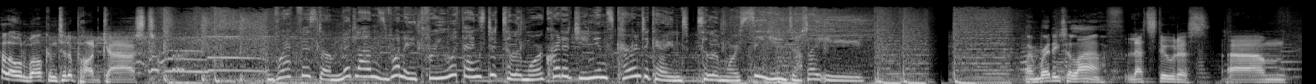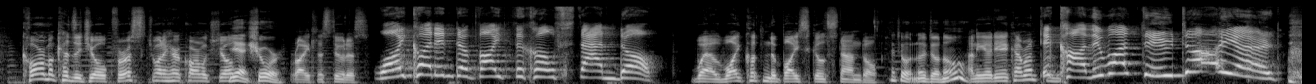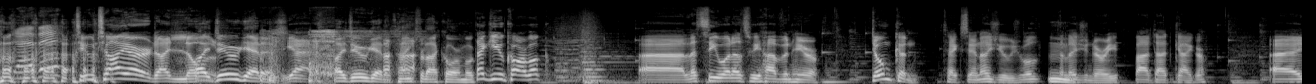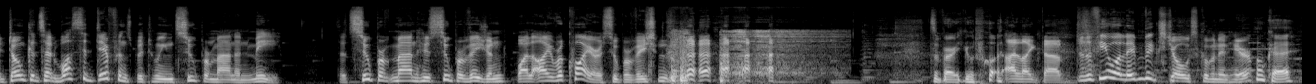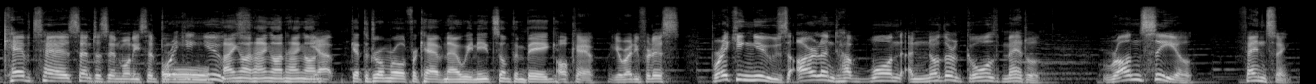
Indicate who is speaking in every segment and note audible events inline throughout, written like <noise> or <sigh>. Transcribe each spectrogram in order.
Speaker 1: Hello and welcome to the podcast.
Speaker 2: Breakfast on Midlands 103 with thanks to Tullamore Credit Union's current account, tullamorecu.ie.
Speaker 3: I'm ready to laugh.
Speaker 1: Let's do this. Um, Cormac has a joke first. Do you want to hear Cormac's joke?
Speaker 3: Yeah, sure.
Speaker 1: Right, let's do this.
Speaker 4: Why couldn't the bicycle stand up?
Speaker 1: Well, why couldn't the bicycle stand up?
Speaker 3: I don't, I don't know.
Speaker 1: Any idea, Cameron?
Speaker 4: Because it was too tired. Get it? <laughs>
Speaker 1: Too tired. I love
Speaker 3: I
Speaker 1: it.
Speaker 3: do get it. <laughs>
Speaker 1: Yeah.
Speaker 3: I do get it. Thanks for that, Cormac.
Speaker 1: Thank you, Cormac. Uh, let's see what else we have in here. Duncan texts in, as usual, the legendary Bad Dad Gagger. Uh, Duncan said, What's the difference between Superman and me? That Superman who's supervision, while I require supervision. <laughs>
Speaker 3: It's a very good <laughs> one.
Speaker 1: I like that. There's a few Olympics jokes coming in here.
Speaker 3: Okay.
Speaker 1: Kev t- sent us in one. He said, Breaking
Speaker 3: Oh,
Speaker 1: news.
Speaker 3: Hang on, hang on, hang on.
Speaker 1: Yeah.
Speaker 3: Get the drum roll for Kev now. We need something big.
Speaker 1: Okay, you ready for this? Breaking news Ireland have won another gold medal. Ronseal, fencing.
